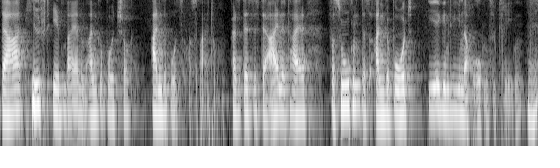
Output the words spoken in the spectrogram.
da hilft eben bei einem Angebotsschock Angebotsausweitung. Also das ist der eine Teil, versuchen, das Angebot irgendwie nach oben zu kriegen. Mhm.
